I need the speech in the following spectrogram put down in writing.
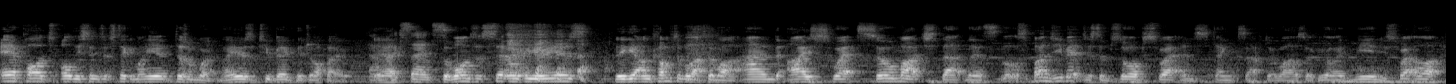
AirPods, all these things that stick in my ear, doesn't work. My ears are too big. They drop out. That makes sense. The ones that sit over your ears, they get uncomfortable after a while. And I sweat so much that this little spongy bit just absorbs sweat and stinks after a while. So if you're like me and you sweat a lot,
